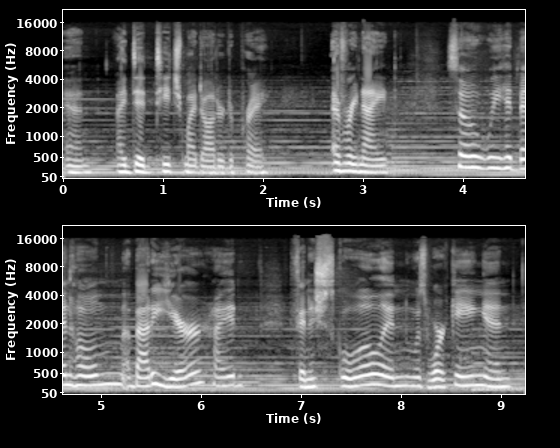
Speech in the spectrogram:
and I did teach my daughter to pray every night. So we had been home about a year. I had finished school and was working, and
